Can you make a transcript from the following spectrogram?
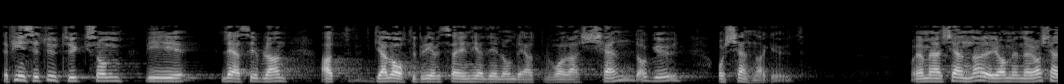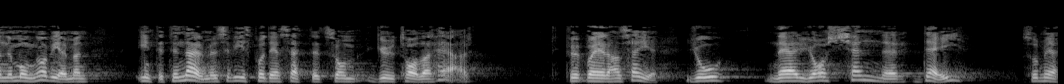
Det finns ett uttryck som vi läser ibland att Galaterbrevet säger en hel del om det att vara känd av Gud och känna Gud. Och jag menar känna jag menar jag känner många av er men inte tillnärmelsevis på det sättet som Gud talar här. För vad är det han säger? Jo när jag känner dig som är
